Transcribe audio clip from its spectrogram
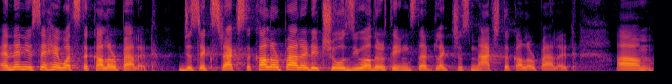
and then you say, hey, what's the color palette? It just extracts the color palette. It shows you other things that like just match the color palette. Um,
